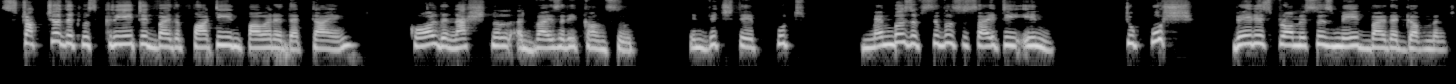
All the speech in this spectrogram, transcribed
structure that was created by the party in power at that time called the National Advisory Council, in which they put members of civil society in to push various promises made by that government,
